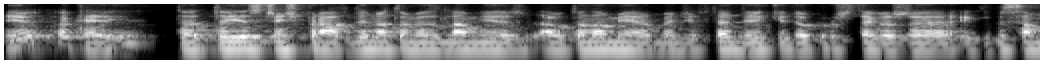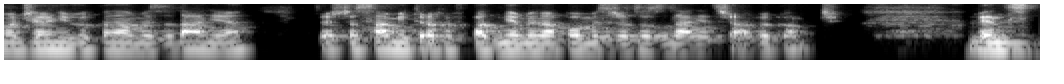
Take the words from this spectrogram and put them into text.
Okej, okay, to, to jest część prawdy, natomiast dla mnie autonomia będzie wtedy, kiedy oprócz tego, że jakby samodzielnie wykonamy zadanie, to jeszcze sami trochę wpadniemy na pomysł, że to zadanie trzeba wykonać. Więc,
